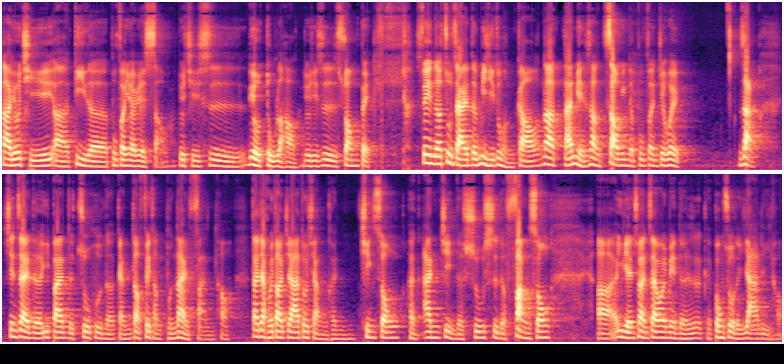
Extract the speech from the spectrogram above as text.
那尤其啊地的部分越来越少，尤其是六都了，哈，尤其是双北，所以呢住宅的密集度很高，那难免上噪音的部分就会让。现在的一般的住户呢，感觉到非常不耐烦哈，大家回到家都想很轻松、很安静的、舒适的放松啊，一连串在外面的这个工作的压力哈，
